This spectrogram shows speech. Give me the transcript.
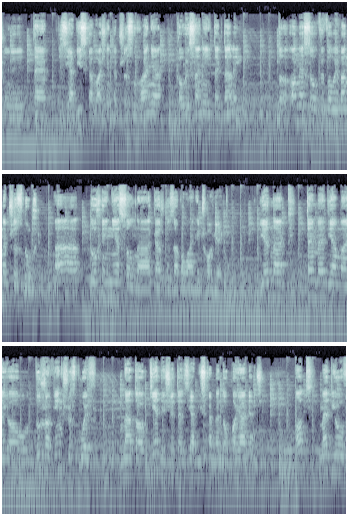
y, te zjawiska, właśnie te przesuwania, kołysania i tak to one są wywoływane przez duchy, a duchy nie są na każde zawołanie człowieka. Jednak te media mają dużo większy wpływ na to, kiedy się te zjawiska będą pojawiać, od mediów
